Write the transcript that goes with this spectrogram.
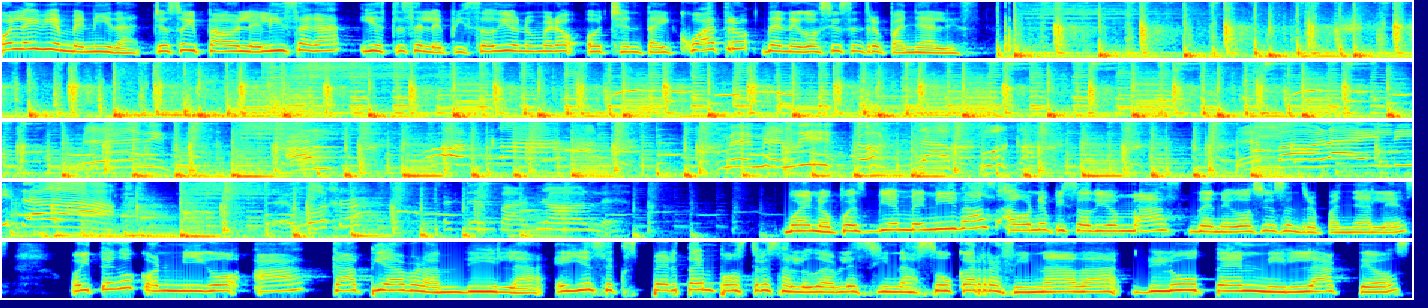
Hola y bienvenida. Yo soy Paola Elízaga y este es el episodio número 84 de Negocios entre Pañales. Bueno, pues bienvenidas a un episodio más de Negocios entre Pañales. Hoy tengo conmigo a Katia Brambila. Ella es experta en postres saludables sin azúcar refinada, gluten ni lácteos.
